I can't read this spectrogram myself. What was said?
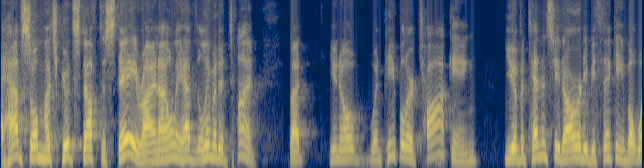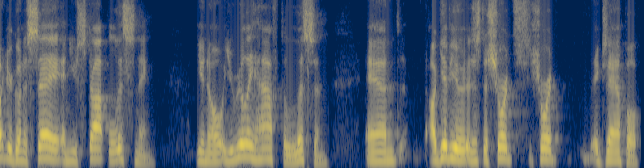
I have so much good stuff to say, Ryan. I only have limited time. But, you know, when people are talking, you have a tendency to already be thinking about what you're going to say and you stop listening. You know, you really have to listen. And I'll give you just a short, short example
